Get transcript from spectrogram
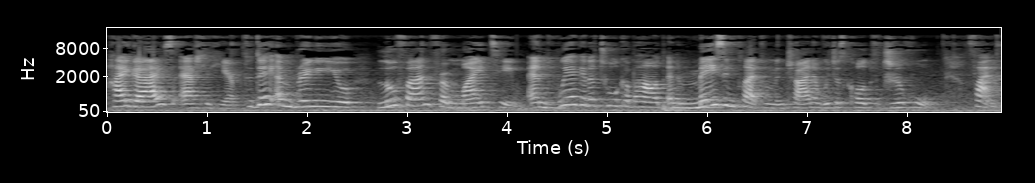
Hi guys, Ashley here. Today I'm bringing you Lu Fan from my team and we're gonna talk about an amazing platform in China which is called Zhihu. Fan,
